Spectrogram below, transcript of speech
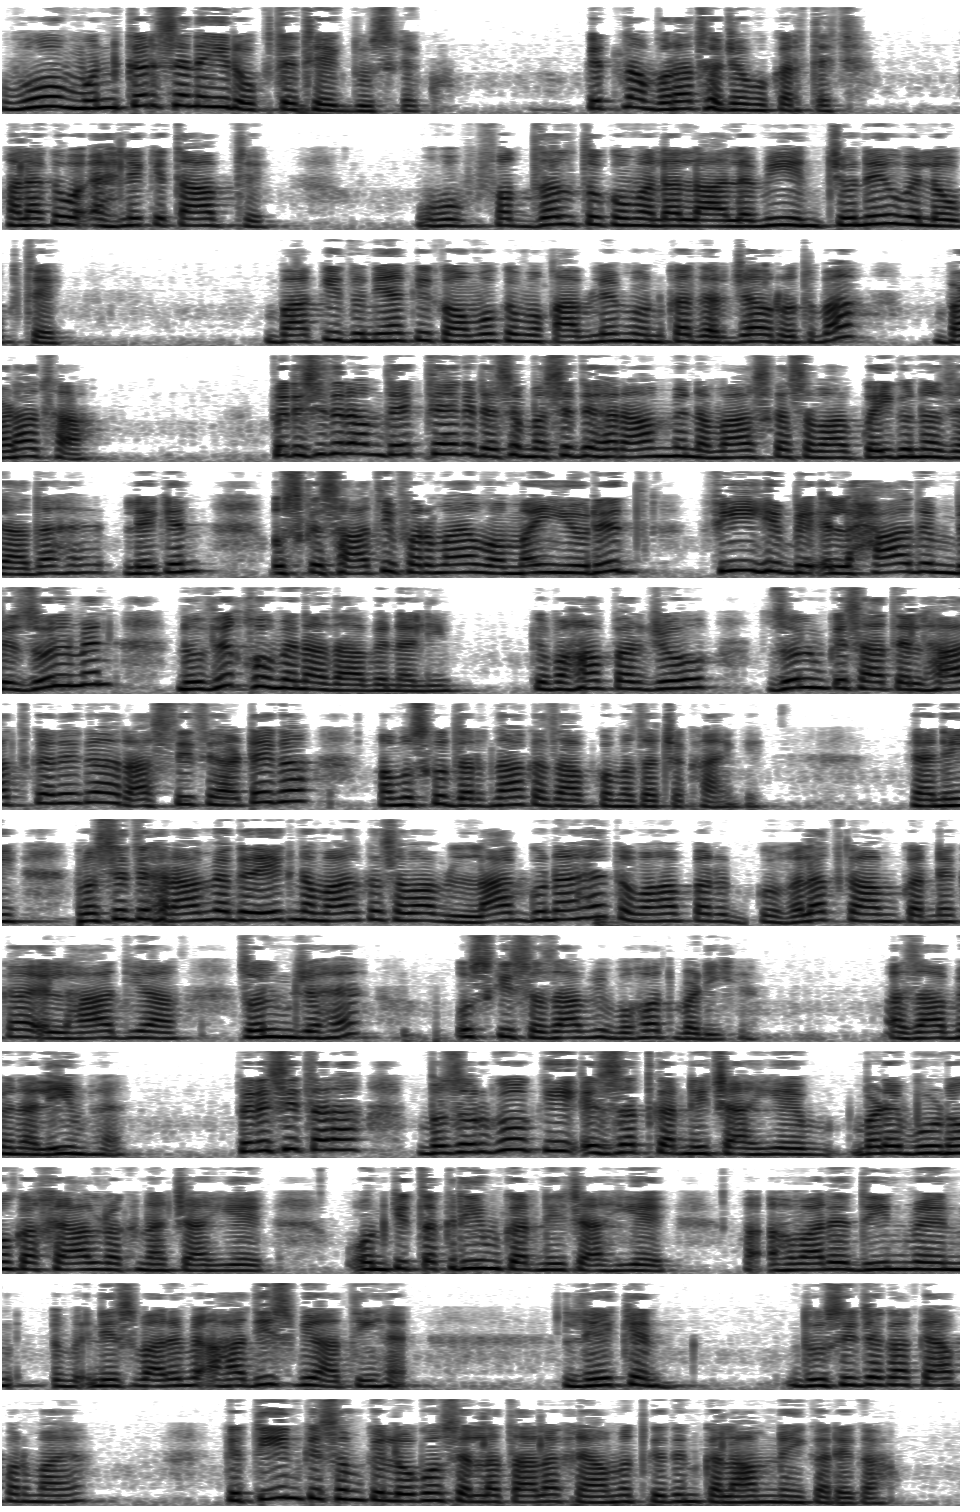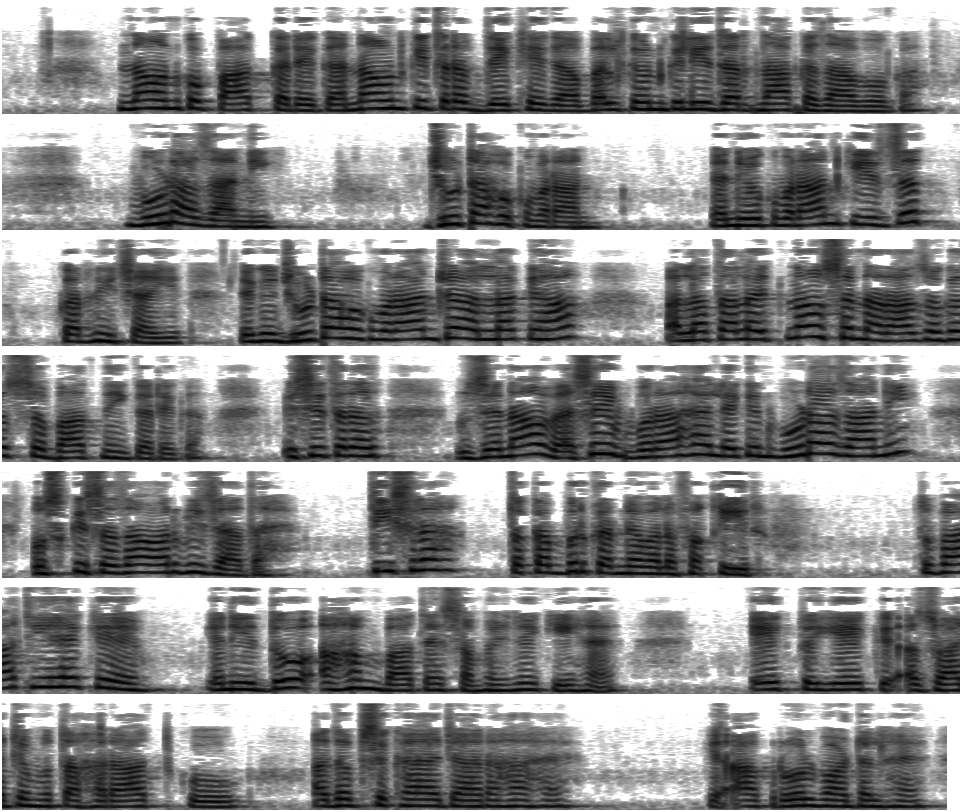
وہ منکر سے نہیں روکتے تھے ایک دوسرے کو۔ کتنا برا تھا جو وہ کرتے تھے۔ حالانکہ وہ اہل کتاب تھے۔ وہ فضل تو کم عالمین چنے ہوئے لوگ تھے۔ باقی دنیا کی قوموں کے مقابلے میں ان کا درجہ اور رتبہ بڑا تھا۔ پھر اسی طرح ہم دیکھتے ہیں کہ جیسے مسجد حرام میں نماز کا ثواب کئی گنا زیادہ ہے، لیکن اس کے ساتھ ہی فرمایا وہ میں یورد فی ہی بے الحاد بے ظلم نوک علیم کہ وہاں پر جو ظلم کے ساتھ الحاد کرے گا، راستے سے ہٹے گا، ہم اس کو دردناک عذاب کا مزہ چکھائیں گے۔ یعنی مسجد حرام میں اگر ایک نماز کا ثواب لاکھ گنا ہے، تو وہاں پر غلط کام کرنے کا الحاد یا ظلم جو ہے، اس کی سزا بھی بہت بڑی ہے۔ عذاب نلیم ہے۔ پھر اسی طرح بزرگوں کی عزت کرنی چاہیے، بڑے بوڑھوں کا خیال رکھنا چاہیے، ان کی تکریم کرنی چاہیے۔ ہمارے دین میں اس بارے میں احادیث بھی آتی ہیں۔ لیکن دوسری جگہ کیا فرمایا؟ کہ تین قسم کے لوگوں سے اللہ تعالیٰ قیامت کے دن کلام نہیں کرے گا۔ نہ ان کو پاک کرے گا، نہ ان کی طرف دیکھے گا، بلکہ ان کے لیے دردناک عذاب ہوگا۔ بوڑھا زانی، جھوٹا حکمران یعنی حکمران کی عزت کرنی چاہیے۔ لیکن جھوٹا حکمران جو اللہ کے یہاں اللہ تعالیٰ اتنا اس سے ناراض ہوگا، اس سے بات نہیں کرے گا۔ اسی طرح زنا ویسے ہی برا ہے، لیکن بوڑھا زانی اس کی سزا اور بھی زیادہ ہے۔ تیسرا، تکبر کرنے والا فقیر۔ تو بات یہ ہے کہ یعنی دو اہم باتیں سمجھنے کی ہیں۔ ایک تو یہ کہ ازواج متحرات کو ادب سکھایا جا رہا ہے، کہ آپ رول ماڈل ہیں۔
